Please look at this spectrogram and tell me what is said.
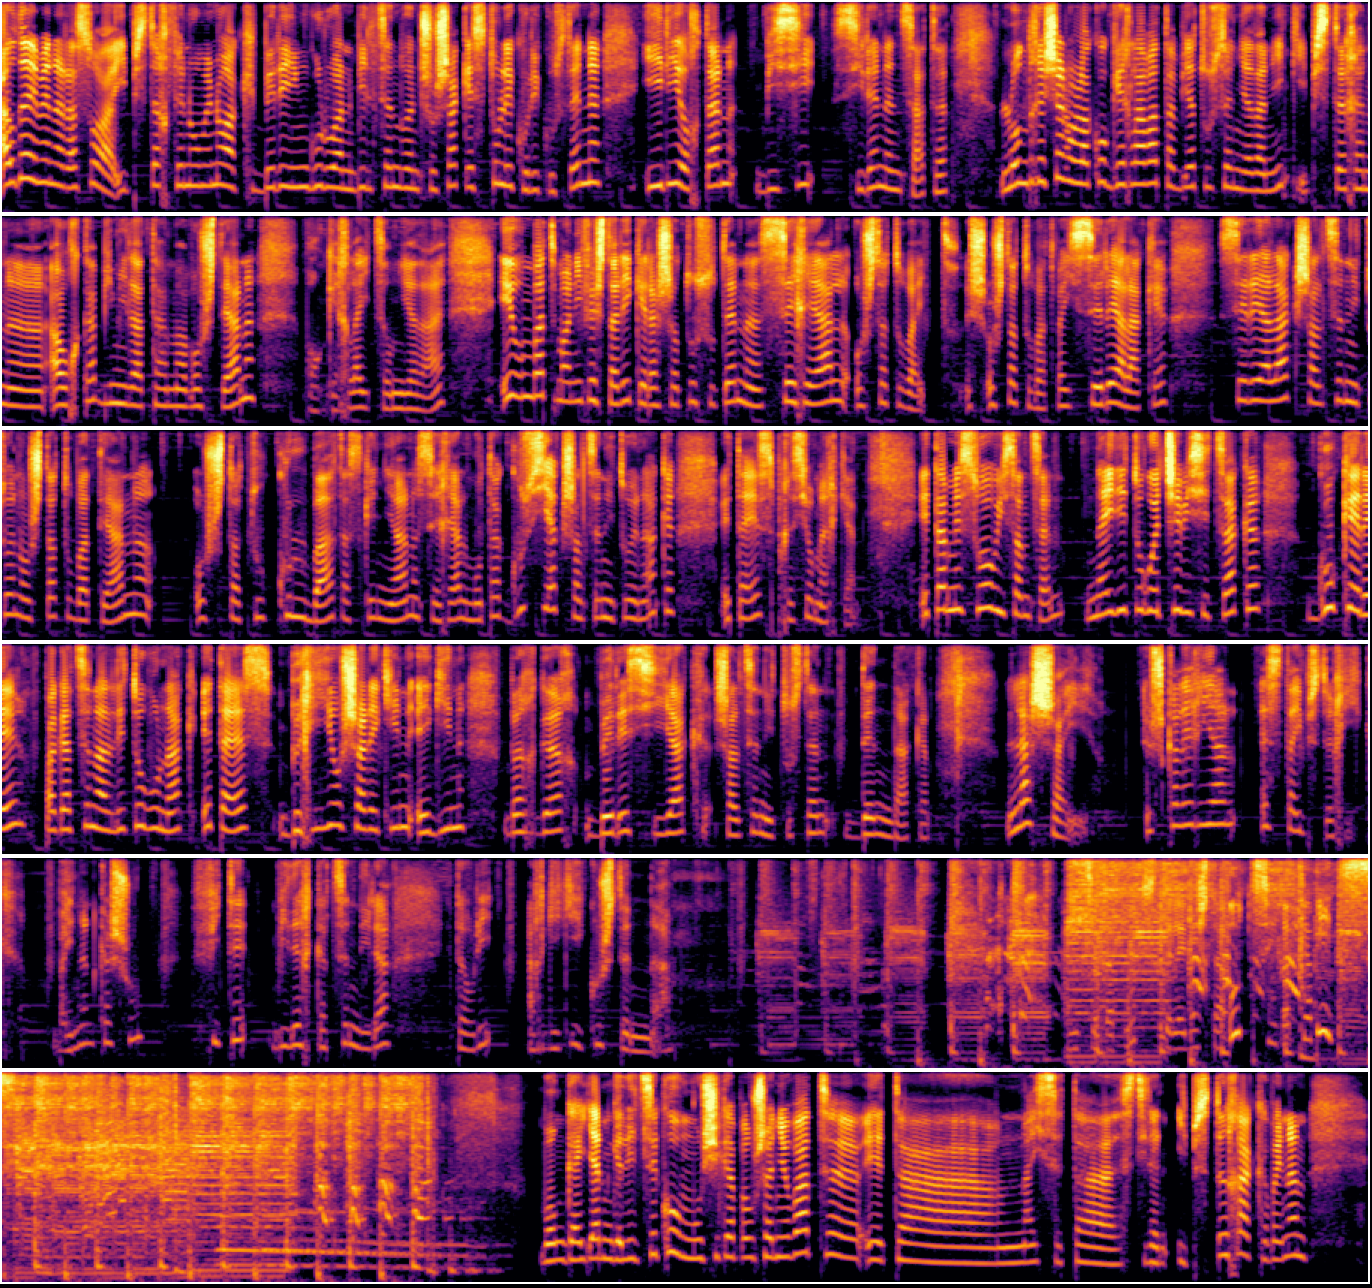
Hau da hemen arazoa, hipster fenomenoak bere inguruan biltzen duen txosak ez du lekurik usten, hiri hortan bizi ziren entzat. Londresen olako gerla bat abiatu zen jadanik, hipsterren uh, aurka, 2008an, bon, gerla itzondia da, eh? Egun bat manifestarik erasatu zuten zereal ostatu bait. ostatu bat, bai, zerealak, eh? Zerealak saltzen dituen ostatu batean, ostatu kul bat azkenean zereal mota guziak saltzen dituenak eta ez presio merkean. Eta mesu hau izan zen, nahi ditugu etxe bizitzak guk ere pagatzen alditugunak eta ez brio egin burger bereziak saltzen dituzten dendak. Lasai, Euskal Herrian ez da hipsterik. Bainan kasu, fite biderkatzen dira eta hori argiki ikusten da. Eta putz, telebista utz irratia pitz. Bon, gaian gelitzeko musika pausaino bat eta naiz eta stilen hipsterrak, baina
